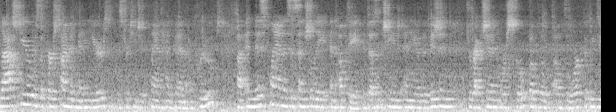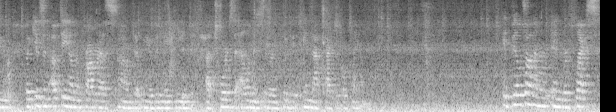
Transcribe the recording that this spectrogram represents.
Last year was the first time in many years that the strategic plan had been approved. Uh, And this plan is essentially an update. It doesn't change any of the vision, direction, or scope of the, of the work that we do, but gives an update on the progress um, that we have been making uh, towards the elements that are included in that tactical plan. It builds on and- and reflects,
